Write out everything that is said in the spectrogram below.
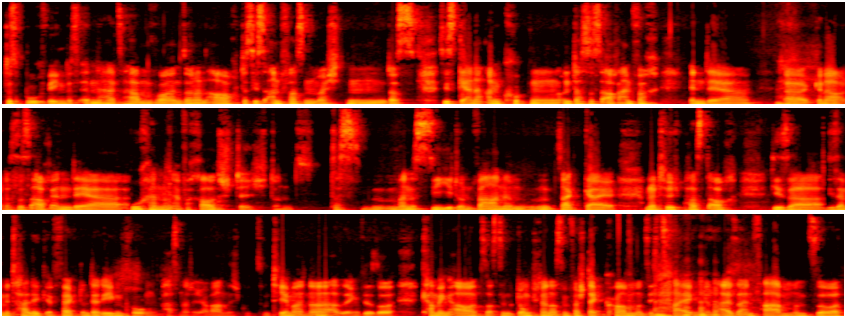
das Buch wegen des Inhalts haben wollen, sondern auch, dass sie es anfassen möchten, dass sie es gerne angucken und dass es auch einfach in der, äh, genau, dass es auch in der Buchhandlung einfach raussticht und dass man es sieht und wahrnimmt und sagt, geil. Und natürlich passt auch dieser, dieser Metallic-Effekt und der Regenbogen passen natürlich auch wahnsinnig gut zum Thema, ne? Also irgendwie so Coming-Outs aus dem Dunklen, aus dem Versteck kommen und sich zeigen in all seinen Farben und so.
